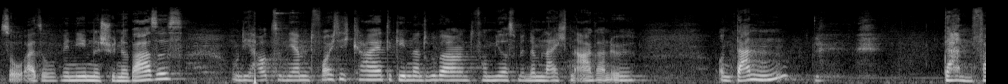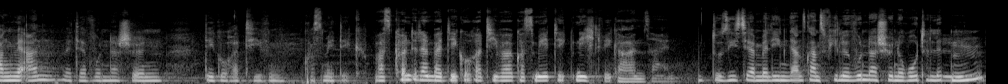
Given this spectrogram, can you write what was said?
So, also wir nehmen eine schöne Basis, um die Haut zu nähren mit Feuchtigkeit, gehen dann drüber von mir aus mit einem leichten Arganöl. Und dann dann fangen wir an mit der wunderschönen dekorativen Kosmetik. Was könnte denn bei dekorativer Kosmetik nicht vegan sein? Du siehst ja in Berlin ganz, ganz viele wunderschöne rote Lippen. Mhm.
